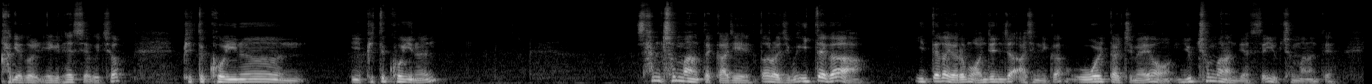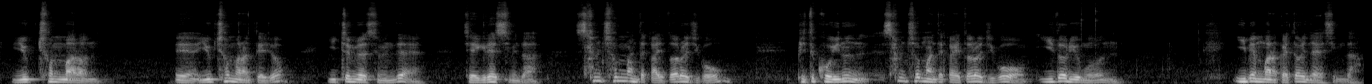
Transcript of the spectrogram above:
가격을 얘기를 했어요. 그렇죠? 비트코인은 이 비트코인은 3천만 원대까지 떨어지고 이때가 이때가 여러분 언제인지 아십니까? 5월 달쯤에요. 6천만 원대였어요. 6천만 원대. 6천만 원. 예, 6천만 원대죠. 이점이었는데 제 얘기를 했습니다. 3천만 대까지 떨어지고 비트코인은 3천만 대까지 떨어지고 이더리움은 200만 원까지 떨어진다 했습니다.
